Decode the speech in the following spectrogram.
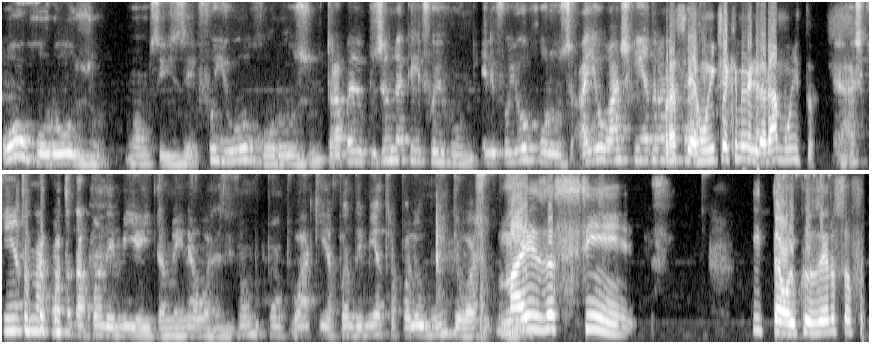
horroroso, vamos dizer, foi horroroso. O trabalho do Cruzeiro não é que ele foi ruim, ele foi horroroso. Aí eu acho que entra Para ser conta... ruim tinha que melhorar muito. É, acho que entra na conta da pandemia aí também, né, Wesley? Vamos pontuar que a pandemia atrapalhou muito, eu acho. Mas assim, então, o Cruzeiro sofreu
